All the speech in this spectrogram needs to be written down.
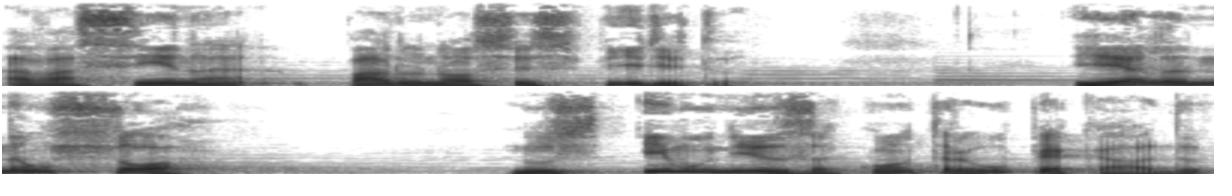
a vacina para o nosso espírito. E ela não só nos imuniza contra o pecado,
